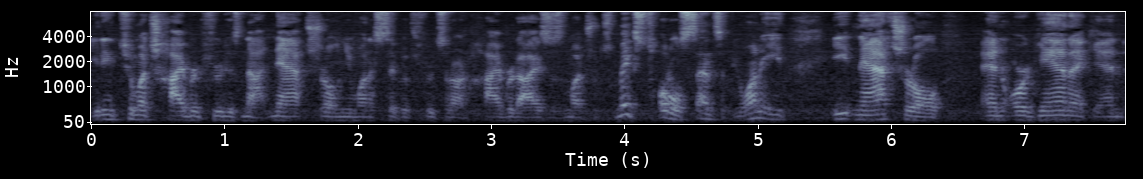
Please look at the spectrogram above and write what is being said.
Eating too much hybrid fruit is not natural, and you want to stick with fruits that aren't hybridized as much, which makes total sense. If you want to eat eat natural and organic and,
